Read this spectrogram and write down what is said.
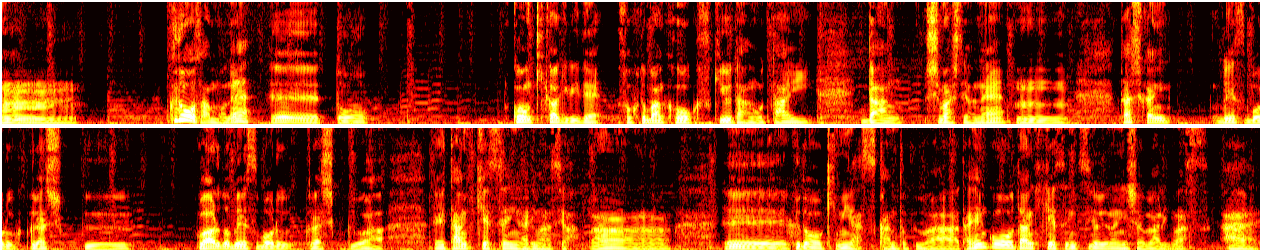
ーん。工藤さんもね、えー、っと、今季限りでソフトバンクホークス球団を退団しましたよね。うん。確かにベースボールクラシック、ワールドベースボールクラシックは、えー、短期決戦になりますよ。うん。えー、工藤公康監督は大変こう短期決戦に強いような印象があります。はい。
